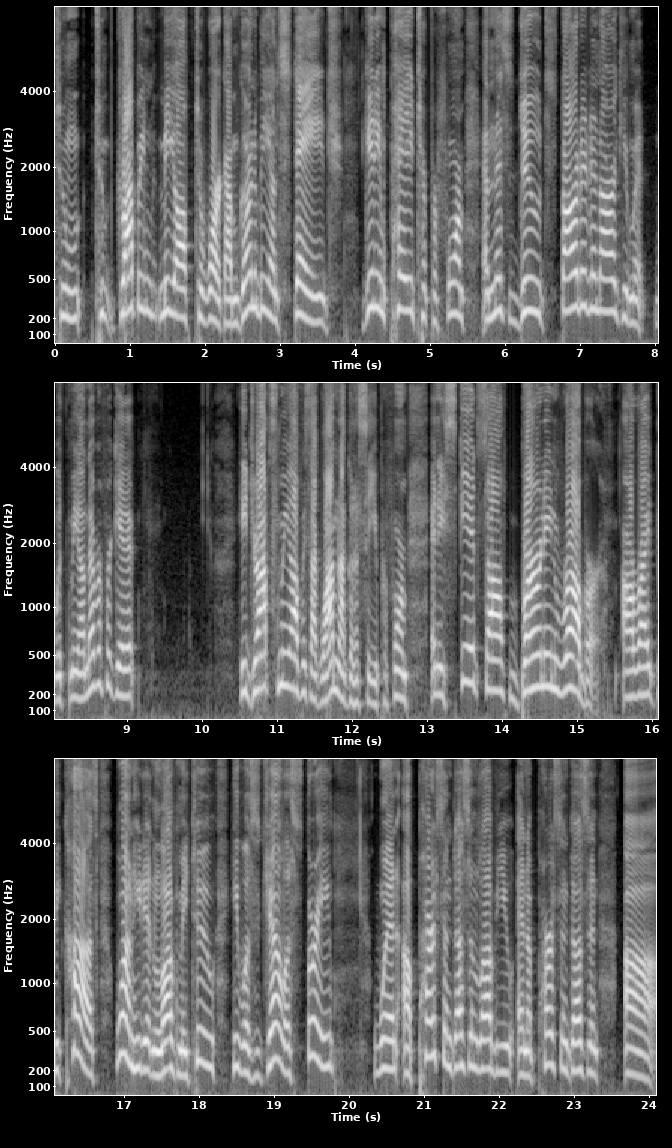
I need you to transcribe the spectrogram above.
to to dropping me off to work. I'm going to be on stage getting paid to perform and this dude started an argument with me. I'll never forget it. He drops me off. He's like, "Well, I'm not going to see you perform." And he skids off burning rubber. All right, because one, he didn't love me. Two, he was jealous. Three, when a person doesn't love you and a person doesn't uh,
